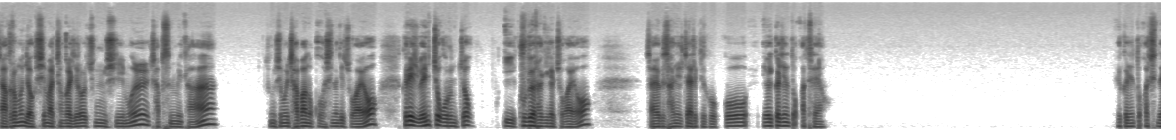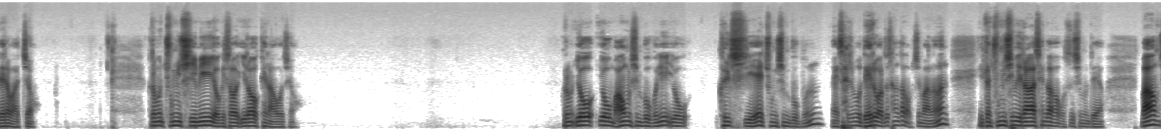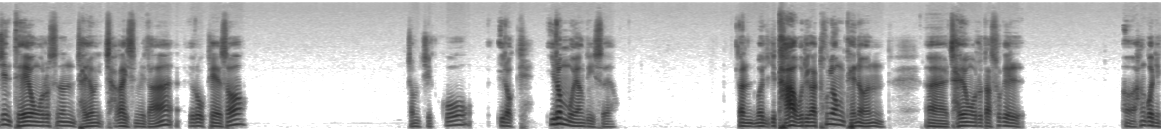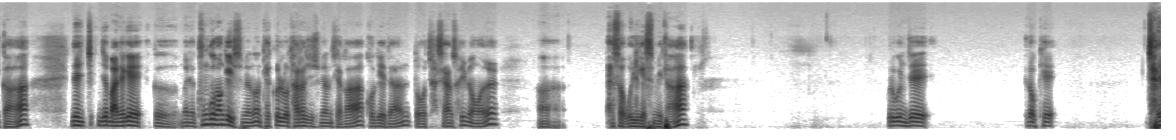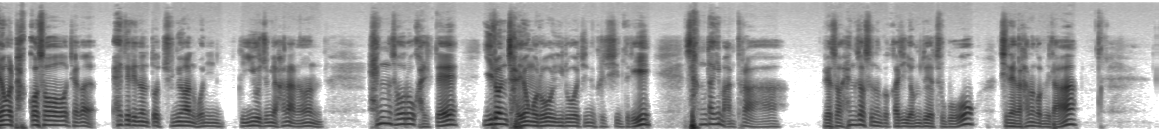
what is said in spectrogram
자, 그러면 역시 마찬가지로 중심을 잡습니다. 중심을 잡아놓고 가시는 게 좋아요. 그래 왼쪽 오른쪽 이 구별하기가 좋아요. 자, 여기서 한 일자 이렇게 긋고 여기까지는 똑같아요. 여기까지는 똑같이 내려왔죠. 그러면 중심이 여기서 이렇게 나오죠. 그럼 요, 요 마음심 부분이 요 글씨의 중심 부분, 네, 사실 뭐 내려와도 상관없지만은 일단 중심이라 생각하고 쓰시면 돼요. 마음진 대용으로 쓰는 자형, 자가 있습니다. 이렇게 해서 점 찍고 이렇게 이런 모양도 있어요. 그러니까 뭐 이게 다 우리가 통용되는 에, 자용으로 다 소개를 어, 한 거니까 이제, 이제 만약에 그 만약 궁금한 게 있으면은 댓글로 달아주시면 제가 거기에 대한 또 자세한 설명을 어, 해서 올리겠습니다. 그리고 이제 이렇게 자형을 바꿔서 제가 해드리는 또 중요한 원인 그 이유 중에 하나는 행서로 갈 때 이런 자형으로 이루어진 글씨들이 상당히 많더라. 그래서 행서 쓰는 것까지 염두에 두고 진행을 하는 겁니다.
